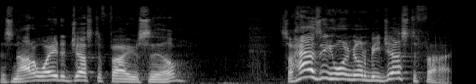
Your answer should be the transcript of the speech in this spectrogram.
It's not a way to justify yourself. So, how's anyone going to be justified?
